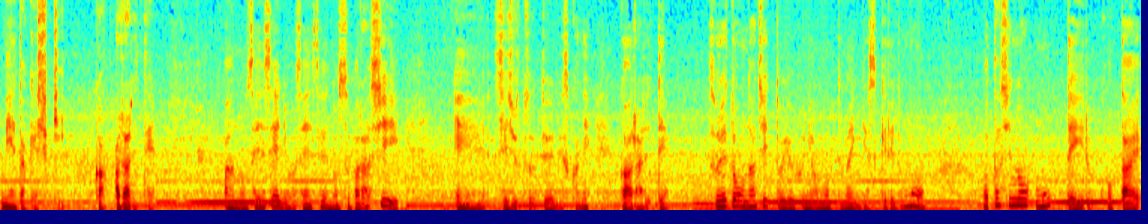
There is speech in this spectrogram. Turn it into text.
見えた景色があられてあの先生には先生の素晴らしいえー、施術というんですかねがあられてそれと同じというふうには思ってないんですけれども私の持っている答え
